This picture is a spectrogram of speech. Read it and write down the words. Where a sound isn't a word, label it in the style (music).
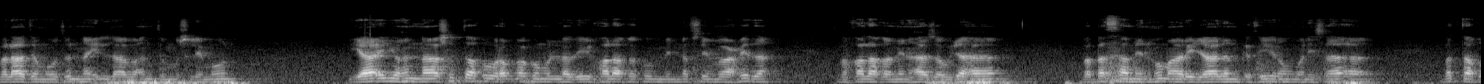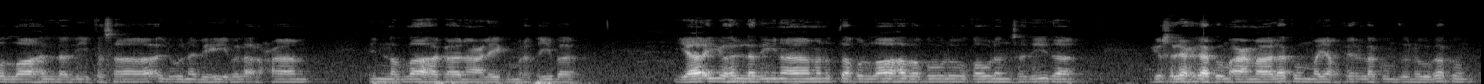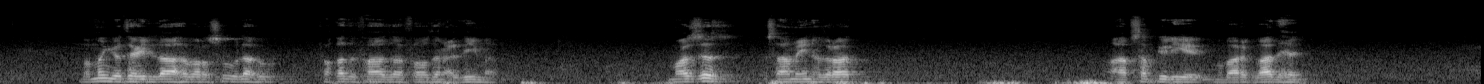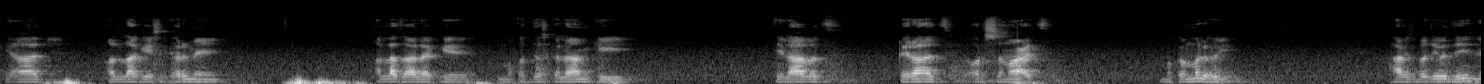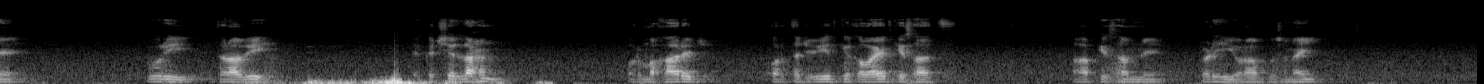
ولا تموتن إلا وأنتم مسلمون. يا أيها الناس اتقوا ربكم الذي خلقكم من نفس واحدة وخلق منها زوجها وبث منهما رجالا كثيرا ونساء. واتقوا الله الذي تساءلون به بالأرحام إن الله كان عليكم رقيبا. يا أيها الذين آمنوا اتقوا الله وقولوا قولا سديدا. يصلح لكم أعمالكم ويغفر لكم ذنوبكم. ومن يطع الله ورسوله فقد فاز فوزا عظيما. معزز سامعین حضرات، آپ سب کے لیے مبارکباد ہے کہ آج اللہ کے اس گھر میں اللہ تعالیٰ کے مقدس کلام کی تلاوت قرأت اور سماعت مکمل ہوئی۔ حافظ بدی الدین نے پوری تراویح ایک اچھے لحن اور مخارج اور تجوید کے قواعد کے ساتھ آپ کے سامنے پڑھی اور آپ کو سنائی۔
